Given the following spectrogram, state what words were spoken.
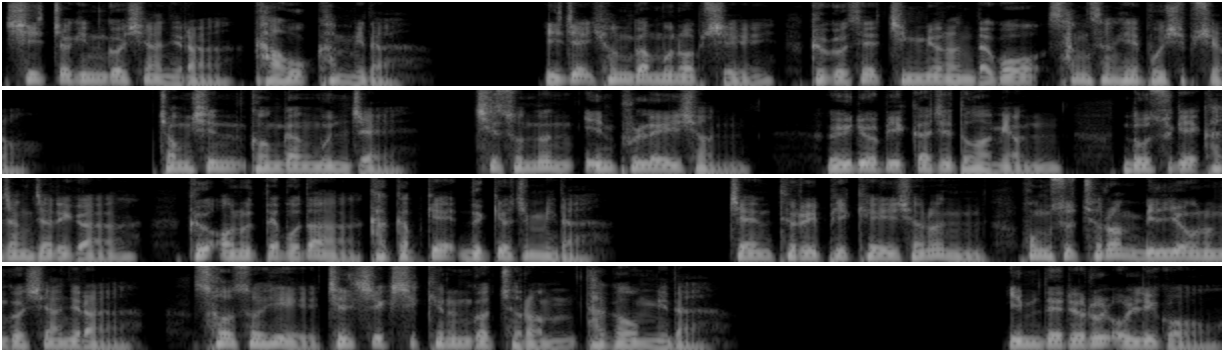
시적인 것이 아니라 가혹합니다. 이제 현관문 없이 그것에 직면한다고 상상해 보십시오. 정신 건강 문제, 치솟는 인플레이션, 의료비까지 더하면 노숙의 가장자리가 그 어느 때보다 가깝게 느껴집니다. 젠트리피케이션은 홍수처럼 밀려오는 것이 아니라 서서히 질식시키는 것처럼 다가옵니다. 임대료를 올리고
